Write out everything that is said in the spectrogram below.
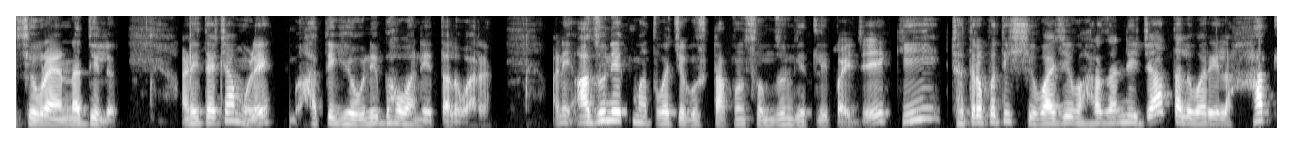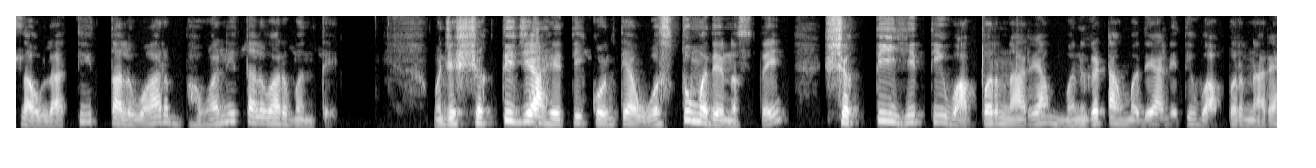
शिवरायांना दिलं. आणि त्याच्यामुळे हाती घेऊन भवानी तलवार. आणि अजून एक महत्वाची गोष्ट आपण समजून घेतली पाहिजे की छत्रपती शिवाजी महाराजांनी ज्या तलवारीला हात लावला ती तलवार भवानी तलवार बनते. म्हणजे शक्ती जी आहे ती कोणत्या वस्तूमध्ये नसते शक्ती ही ती वापरणाऱ्या मनगटामध्ये आणि ती वापरणाऱ्या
